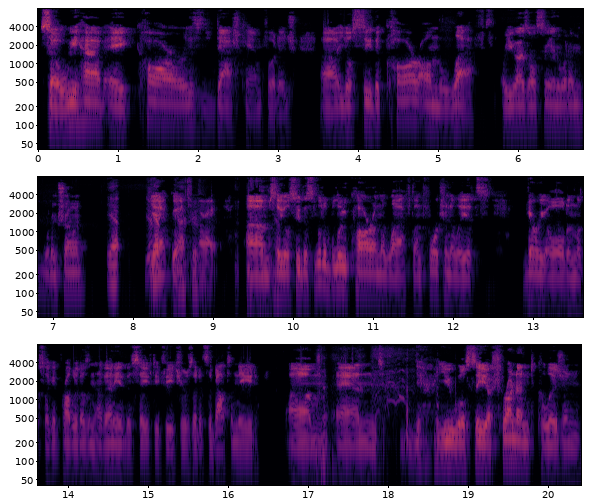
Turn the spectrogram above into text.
So we have a car. This is dash cam footage. Uh, you'll see the car on the left. Are you guys all seeing what I'm what I'm showing? Yep. Yeah, good. All right. Um, so you'll see this little blue car on the left. Unfortunately, it's very old and looks like it probably doesn't have any of the safety features that it's about to need. Um, and you will see a front end collision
